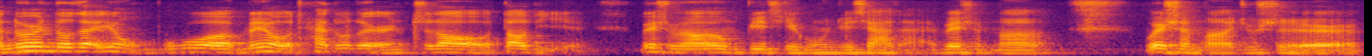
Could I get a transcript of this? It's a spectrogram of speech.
很多人都在用，不过没有太多的人知道到底为什么要用 BT 工具下载，为什么为什么就是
